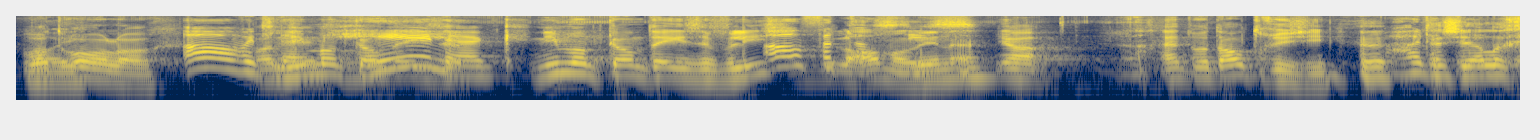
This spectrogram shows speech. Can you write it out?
Mooi. oorlog. Oh, wat Want leuk. niemand kan, Heerlijk. niemand kan tegen zijn verlies. Oh, We willen allemaal fantastisch. winnen. Ja. En het wordt altijd ruzie. Oh, Gezellig.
